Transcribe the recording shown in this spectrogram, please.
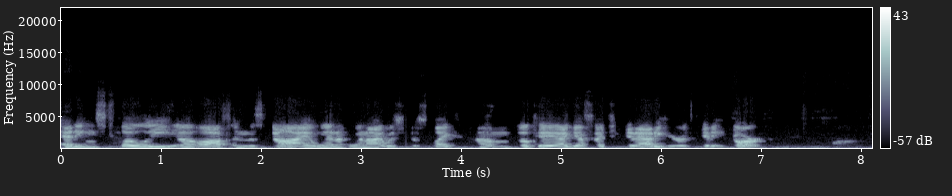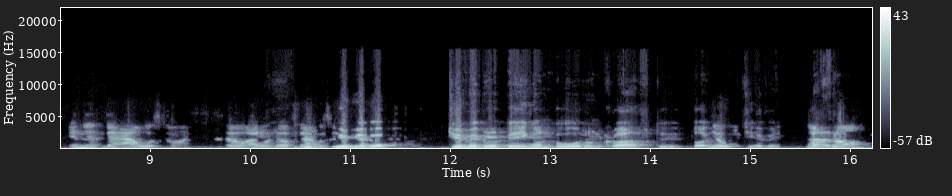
heading slowly uh, off in the sky when when I was just like, um, okay, I guess I should get out of here. It's getting dark, and the, the owl was gone. So I don't know if that was. You remember? Do you remember being on board on craft? Like, nope. Do you have any? Not at all.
